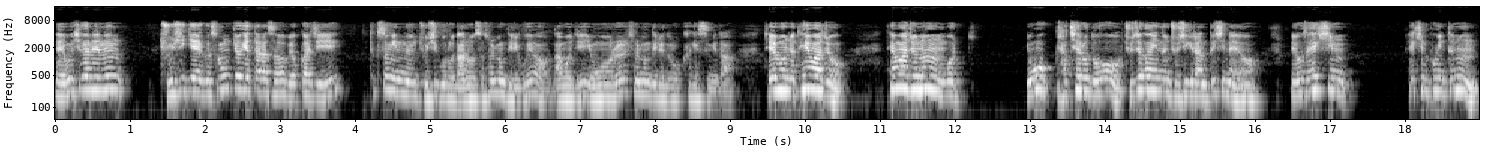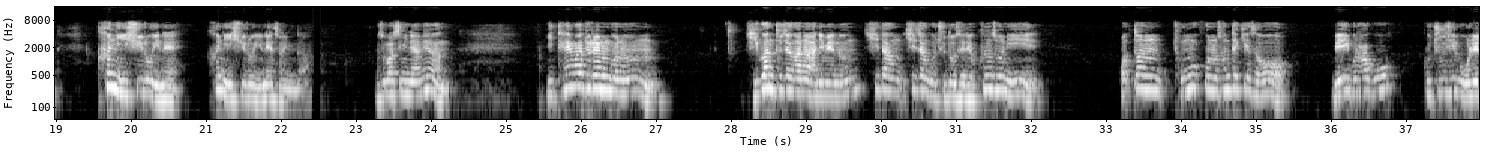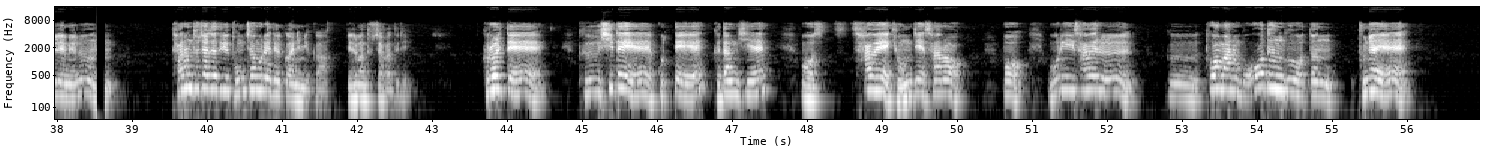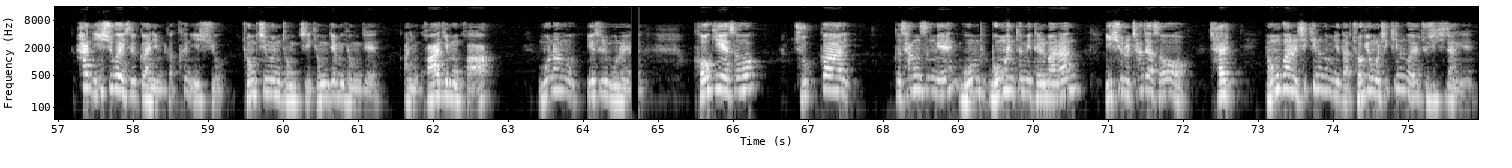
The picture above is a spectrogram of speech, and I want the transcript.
네, 이번 시간에는 주식의 그 성격에 따라서 몇 가지 특성 있는 주식으로 나눠서 설명드리고요. 나머지 용어를 설명드리도록 하겠습니다. 제일 먼저 테마주. 테마주는 뭐 용어 자체로도 주제가 있는 주식이라는 뜻이네요. 여기서 핵심 핵심 포인트는 큰 이슈로 인해 큰 이슈로 인해서입니다. 무슨 말씀이냐면 이 테마주라는 거는 기관 투자가나 아니면은 시장, 시장 그 주도 세력 큰 손이 어떤 종목군을 선택해서 매입을 하고 그 주식을 올리려면은 다른 투자자들이 동참을 해야 될 거 아닙니까? 일반 투자가들이. 그럴 때 그 시대에, 그때에, 그 당시에 뭐 사회, 경제, 산업, 뭐 우리 사회를 그 포함하는 모든 그 어떤 분야에 핫 이슈가 있을 거 아닙니까? 큰 이슈. 정치면 정치, 경제면 경제, 아니면 과학이면 과학, 문화면 예술이 문화예요. 거기에서 주가 그 상승의 몸, 모멘텀이 될 만한 이슈를 찾아서 잘 연관을 시키는 겁니다. 적용을 시키는 거예요, 주식시장에.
